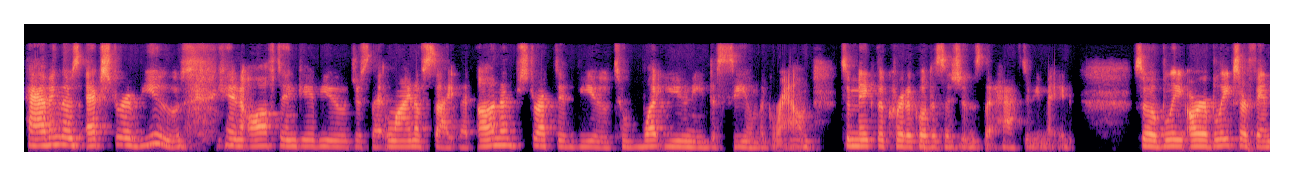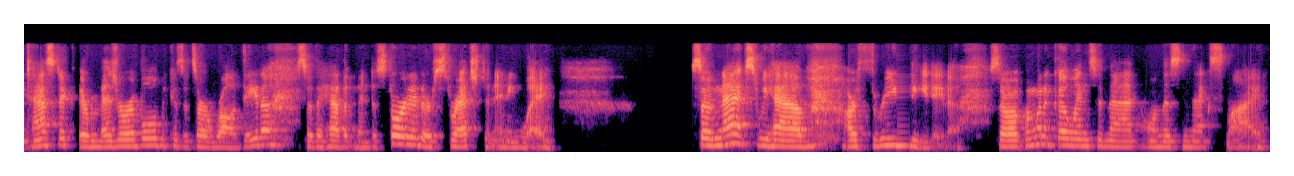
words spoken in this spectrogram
having those extra views can often give you just that line of sight, that unobstructed view to what you need to see on the ground to make the critical decisions that have to be made. So our obliques are fantastic. They're measurable because it's our raw data. So they haven't been distorted or stretched in any way. So next we have our 3D data. So I'm going to go into that on this next slide.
